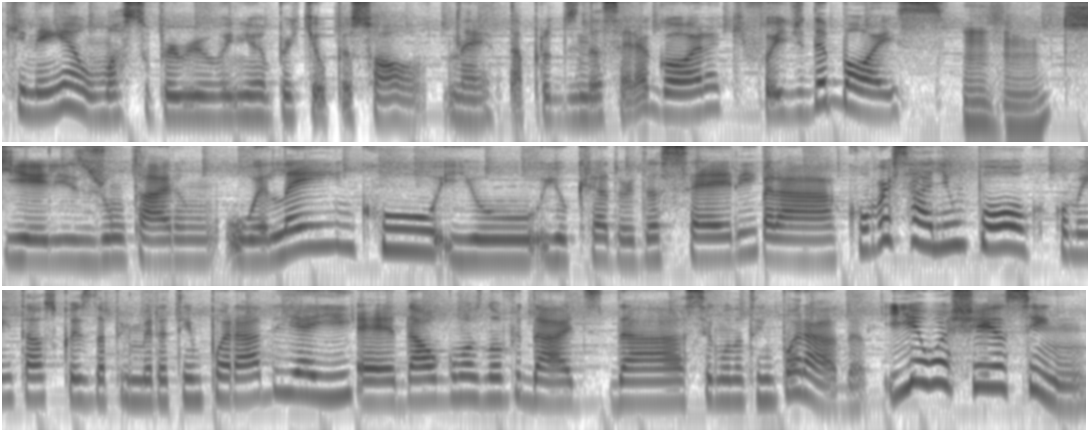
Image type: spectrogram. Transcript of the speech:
que nem é uma super reunion, porque o pessoal, né, tá produzindo a série agora, que foi de The Boys Uhum. que eles juntaram o elenco e o, e o criador da série pra conversar ali um pouco, comentar as coisas da primeira temporada e aí é, dar algumas novidades da segunda temporada. E eu achei assim,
